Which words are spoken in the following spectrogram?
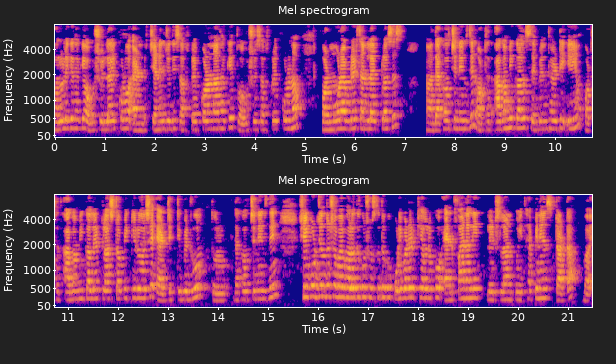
ভালো লেগে থাকে, অবশ্যই লাইক করো অ্যান্ড চ্যানেল যদি সাবস্ক্রাইব করা না থাকে, তো অবশ্যই সাবস্ক্রাইব করে নাও। For more updates and live classes দেখা হচ্ছে নেক্সট দিন, অর্থাৎ আগামীকাল সেভেন থার্টি এম অর্থাৎ আগামীকালের ক্লাস টপিক কি রয়েছে? অ্যাডজেক্টিভের রুল তো দেখা হচ্ছে নেক্সট দিন। সেই পর্যন্ত সবাই ভালো থেকো, সুস্থ থেকো, পরিবারের খেয়াল রাখো and finally let's learn with happiness ta-ta bye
